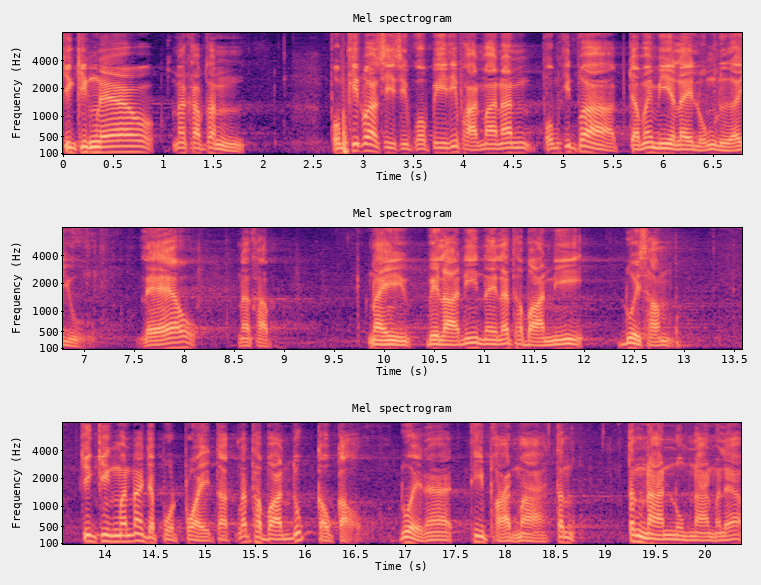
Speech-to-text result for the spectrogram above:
จริงๆแล้วนะครับท่านผมคิดว่า 40 กว่าปีที่ผ่านมานั้น ผมคิดว่าจะไม่มีอะไรหลงเหลืออยู่แล้วนะครับ ในเวลานี้ในรัฐบาลนี้ด้วยซ้ำจริง ๆ มันน่าจะปลดปล่อยจากรัฐบาลยุคเก่าๆด้วยนะที่ผ่านมาตั้งตั้งนานนมนานมาแล้ว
